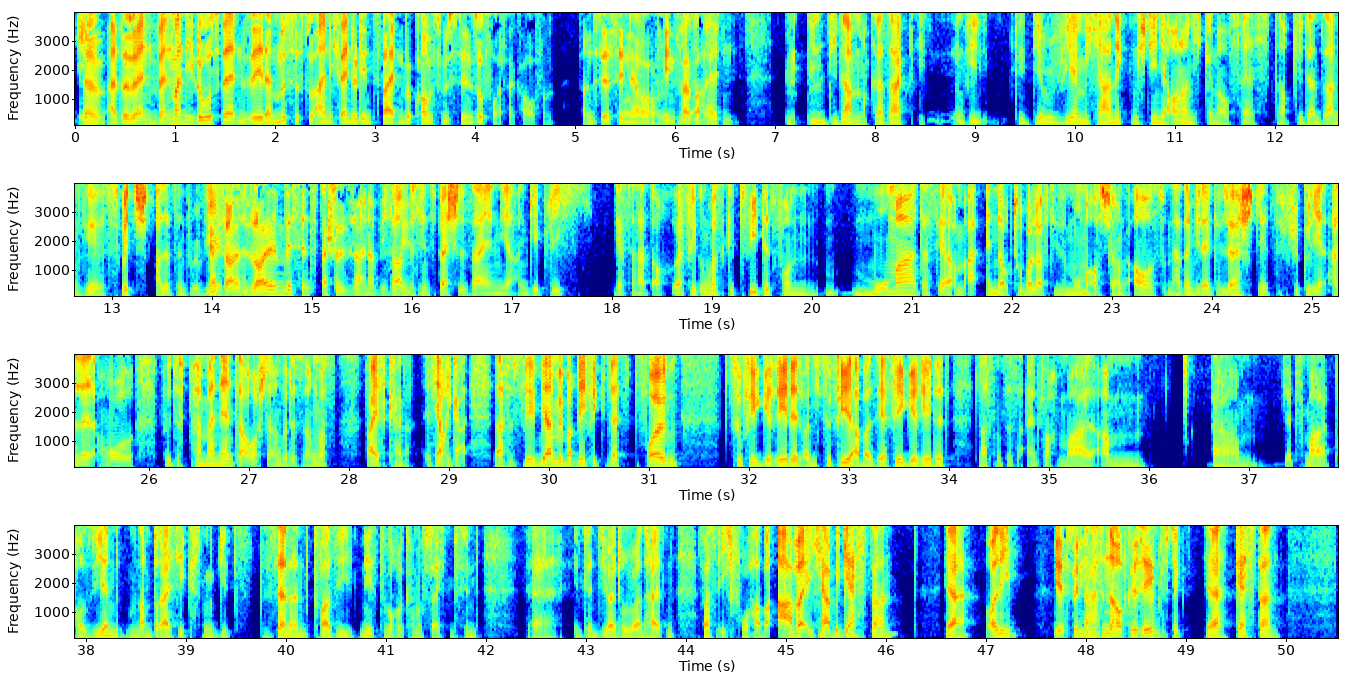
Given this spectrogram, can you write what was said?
Ähm, also wenn, wenn man die loswerden will, dann müsstest du eigentlich, wenn du den zweiten bekommst, müsstest du den sofort verkaufen. Sonst wirst du ihn ja auf jeden Fall behalten. Die haben noch gesagt, irgendwie die, die Reveal-Mechaniken stehen ja auch noch nicht genau fest. Ob die dann sagen, okay, Switch, alle sind Reveal. Das soll, soll ein bisschen special sein, habe ich soll ein gelesen. bisschen special sein. Ja, angeblich, gestern hat auch Refik irgendwas getweetet von MoMA, dass ja am Ende Oktober läuft diese MoMA-Ausstellung aus und hat dann wieder gelöscht. Jetzt spekulieren alle, oh, wird das permanente Ausstellung, wird das irgendwas? Weiß keiner. Ist ja auch egal. Lass uns, wir, wir haben über Refik die letzten Folgen zu viel geredet, oder nicht zu viel, aber sehr viel geredet. Lass uns das einfach mal am, ähm, jetzt mal pausieren und am 30. geht's, das ist ja dann quasi, nächste Woche kann man vielleicht ein bisschen äh, intensiver drüber unterhalten, was ich vorhabe. Aber ich habe gestern, ja, Olli, Jetzt bin ich ein bisschen aufgeregt. Ja, gestern.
